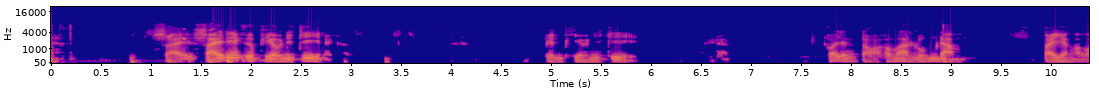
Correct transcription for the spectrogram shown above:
นะใสใสเนี่ยคือ pure energy นะครับ เป็น pure energy นะครับ ก็ยังต่อคำว่าลุมดำไปยังอว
